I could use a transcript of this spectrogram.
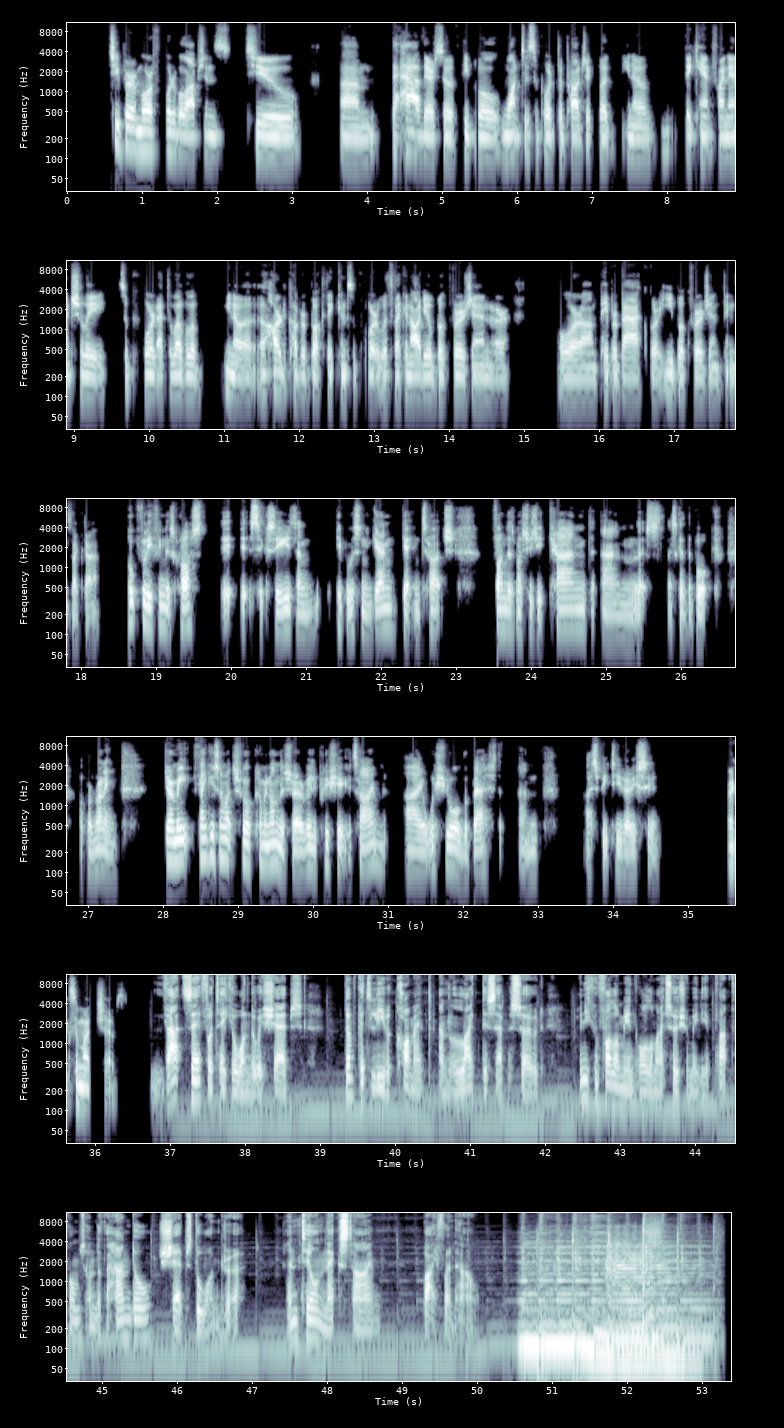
cheaper, more affordable options to um, to have there. So if people want to support the project, but you know they can't financially support at the level of you know a, a hardcover book, they can support with like an audiobook version or or um, paperback or ebook version, things like that. Hopefully, fingers crossed, it, it succeeds and people listening again get in touch fund as much as you can and let's let's get the book up and running. Jeremy thank you so much for coming on the show. I really appreciate your time. I wish you all the best and i speak to you very soon. Thanks so much shebs. That's it for take a wander with shebs. Don't forget to leave a comment and like this episode and you can follow me on all of my social media platforms under the handle shebs the wanderer. Until next time Bye for now.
